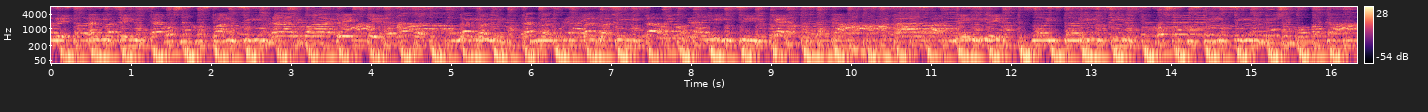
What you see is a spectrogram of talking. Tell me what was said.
два, три. Раз, два, три. Раз, хустинці, Раз, два, три, чотири. Раз, два, раз, два, три. Раз, два, три, раз, два, така. раз, два, три, чотири. В своїй сторінці, хоч на хустинці, ми жимо пока.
